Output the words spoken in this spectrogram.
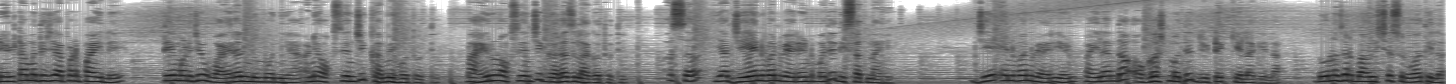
डेल्टामध्ये जे आपण पाहिले ते म्हणजे व्हायरल न्यूमोनिया आणि ऑक्सिजनची कमी होत होती. बाहेरून ऑक्सिजनची गरज लागत होती. असं या जे एन वन व्हॅरियंटमध्ये दिसत नाही. जे एन वन व्हॅरियंट पहिल्यांदा ऑगस्टमध्ये डिटेक्ट केला गेला. दोन हजार बावीसच्या सुरुवातीला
